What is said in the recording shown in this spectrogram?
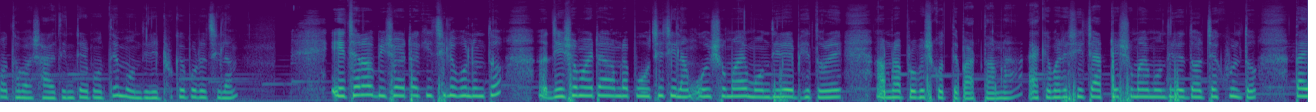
অথবা সাড়ে তিনটের মধ্যে মন্দিরে ঢুকে পড়েছিলাম। এছাড়াও বিষয়টা কী ছিল বলুন তো? যে সময়টা আমরা পৌঁছেছিলাম ওই সময় মন্দিরের ভেতরে আমরা প্রবেশ করতে পারতাম না। একেবারে সেই চারটের সময় মন্দিরের দরজা খুলতো তাই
